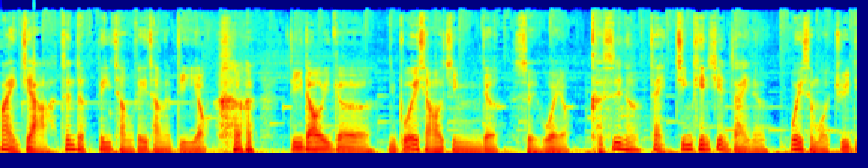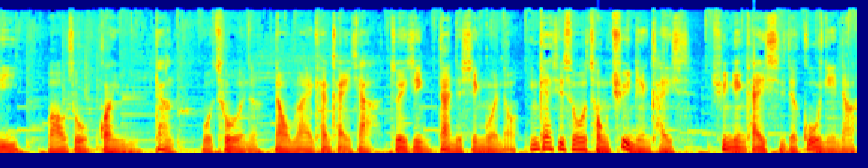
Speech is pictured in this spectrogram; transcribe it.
卖价真的非常非常的低哦，低到一个你不会想要经营的水位哦。可是呢，在今天现在呢，为什么 GD 我要说关于蛋我错了呢？那我们来看看一下最近蛋的新闻哦。应该是说从去年开始，去年开始的过年啊。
